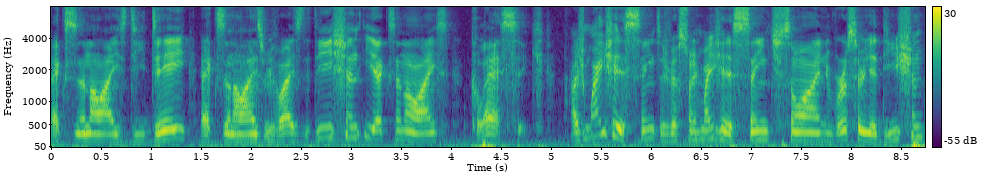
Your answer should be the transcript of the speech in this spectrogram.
Axis Analyze D-Day, Axis Analyze Revised Edition e Axis Analyze Classic. As mais recentes, as versões mais recentes são a Anniversary Edition,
